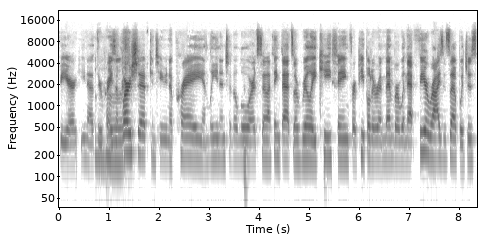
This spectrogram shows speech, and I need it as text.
fear. You know, through mm-hmm. praise and mm-hmm. worship, continuing to pray and lean into the Lord. So I think that's a really key thing for people to remember when that fear rises up, which is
